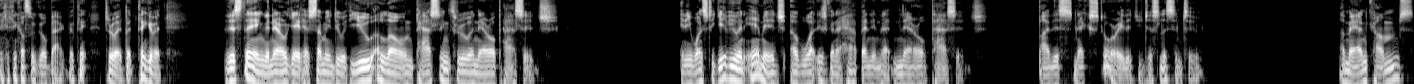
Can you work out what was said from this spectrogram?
anything else will go back, but think, through it. But think of it. This thing, the narrow gate, has something to do with you alone passing through a narrow passage. And he wants to give you an image of what is going to happen in that narrow passage by this next story that you just listened to. A man comes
